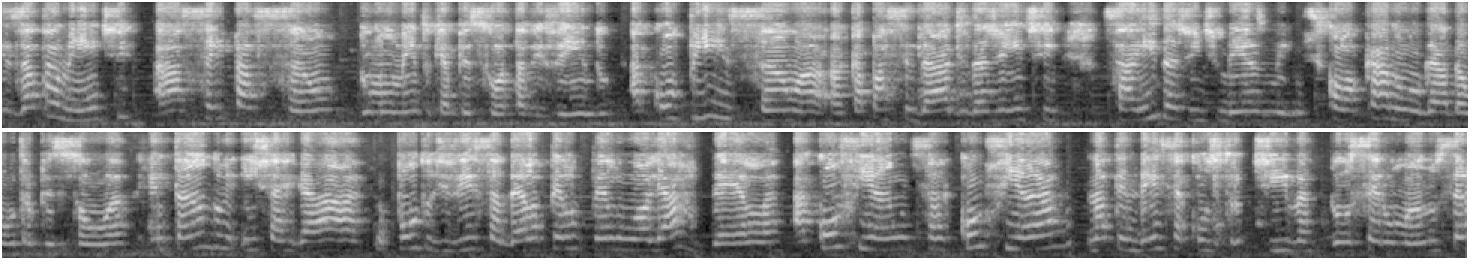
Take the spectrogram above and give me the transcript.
exatamente a aceitação do momento que a pessoa está vivendo, a compreensão, a, a, capacidade da gente sair da gente mesmo e se colocar no lugar da outra pessoa, tentando enxergar o ponto de vista dela pelo, pelo olhar dela, a confiança, confiar na tendência construtiva do ser humano. Ser,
